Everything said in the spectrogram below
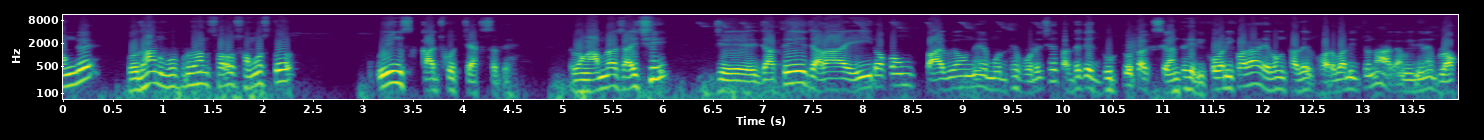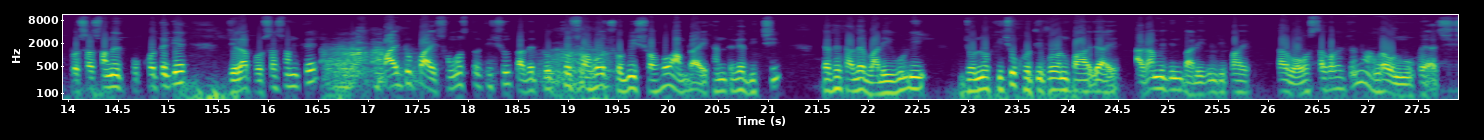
সঙ্গে প্রধান, উপপ্রধান সহ সমস্ত উইংস কাজ করছে একসাথে। এবং আমরা চাইছি যে যাতে যারা এই রকম প্লাবনের মধ্যে পড়েছে, তাদেরকে দ্রুত সেখান থেকে রিকভারি করা এবং তাদের ঘরবাড়ির জন্য আগামী দিনে ব্লক প্রশাসনের পক্ষ থেকে, জেলা প্রশাসনকে পাই টু পাই সমস্ত কিছু তাদের তথ্য সহ, ছবি সহ আমরা এখান থেকে দিচ্ছি, যাতে তাদের বাড়িগুলি জন্য কিছু ক্ষতিপূরণ পাওয়া যায়, আগামী দিন বাড়িগুলি পায়, তার ব্যবস্থা করার জন্য আমরা উন্মুখ হয়ে আছি।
